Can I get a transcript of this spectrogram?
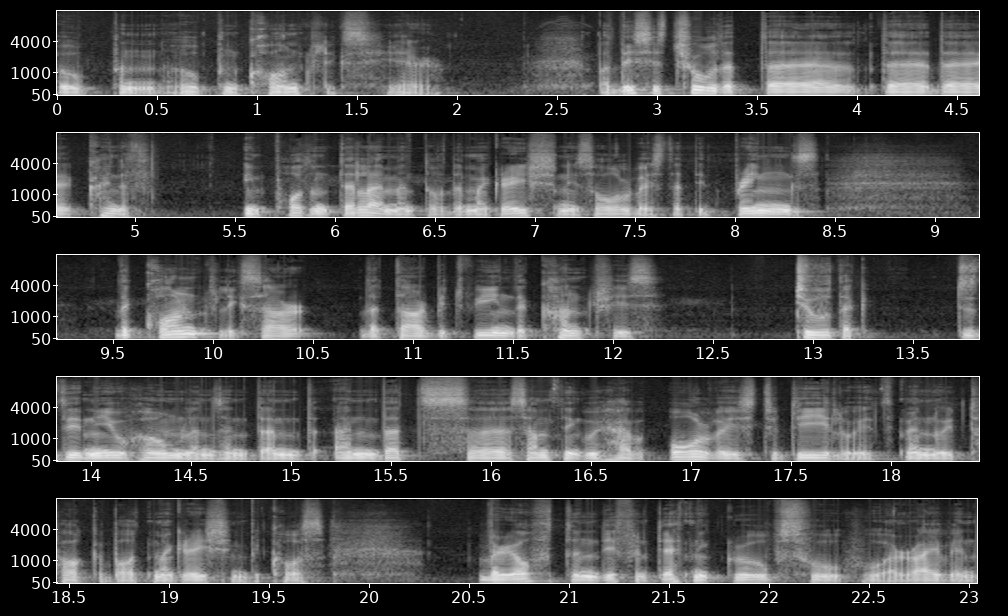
open open conflicts here, but this is true that the the the kind of important element of the migration is always that it brings the conflicts are that are between the countries to the to the new homelands, and and and that's uh, something we have always to deal with when we talk about migration, because very often different ethnic groups who, who arrive in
